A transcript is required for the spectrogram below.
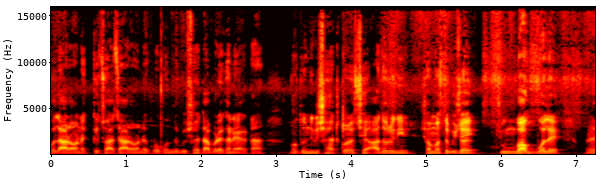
বলে আরও অনেক কিছু আছে আরও অনেক প্রবন্ধ বিষয়। তারপরে এখানে একটা নতুন জিনিস অ্যাড করেছে আদরণীর সমস্ত বিষয় চুম্বক বলে মানে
